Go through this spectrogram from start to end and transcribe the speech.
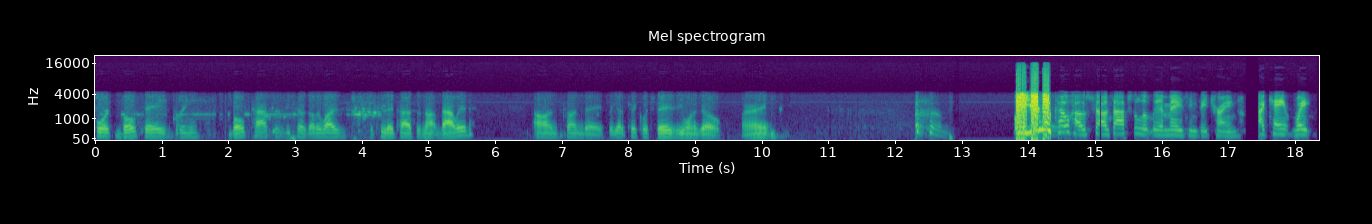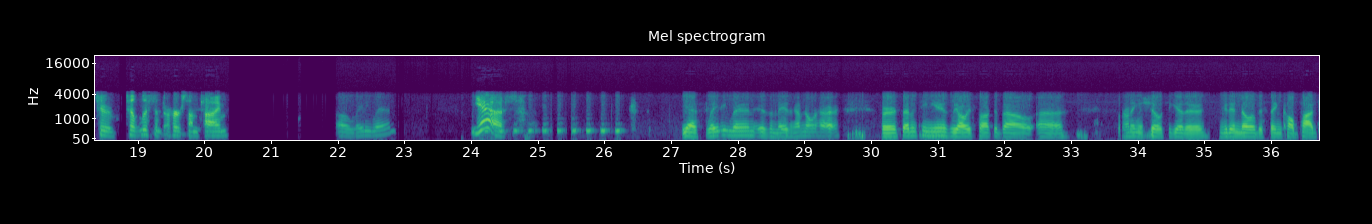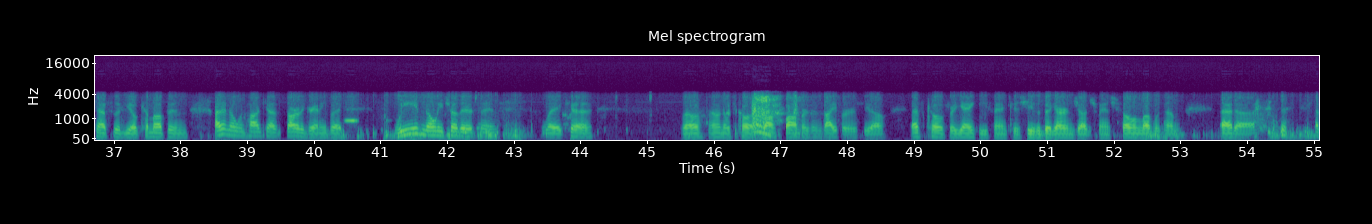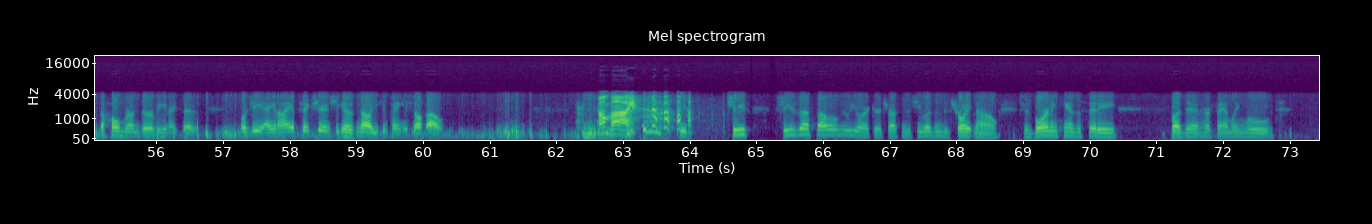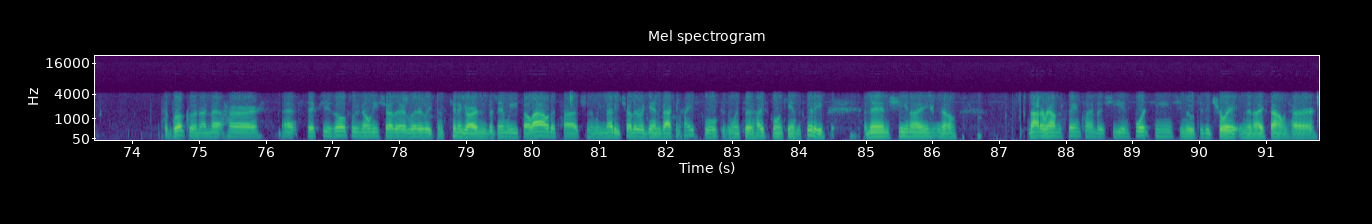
for both days. Bring both passes because otherwise the two day pass is not valid on Sunday. So you got to pick which days you want to go. All right. Well, your new co-host sounds absolutely amazing, B Train. I can't wait to to listen to her sometime. oh, Lady Lynn. Yes. Yes, Lady Lynn is amazing. I've known her for 17 years. We always talked about uh running a show together. We didn't know this thing called podcast would you know come up, and I didn't know when podcasts started, Granny, but we've known each other since like uh well, I don't know what you call it, Bronx Bombers and diapers. You know, that's code for Yankee fan because she's a big Aaron Judge fan. She fell in love with him at uh at the home run derby, and I says, "Well, gee, ain't I a picture?" And she goes, "No, you can paint yourself out." Oh my. she, she's she's a fellow New Yorker. Trust me, she lives in Detroit now. She was born in Kansas City, but then her family moved to Brooklyn. I met her at six years old, so we've known each other literally since kindergarten. But then we fell out of touch, and then we met each other again back in high school because I went to high school in Kansas City. And then she and I, you know, not around the same time, but she in 14, she moved to Detroit, and then I found her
